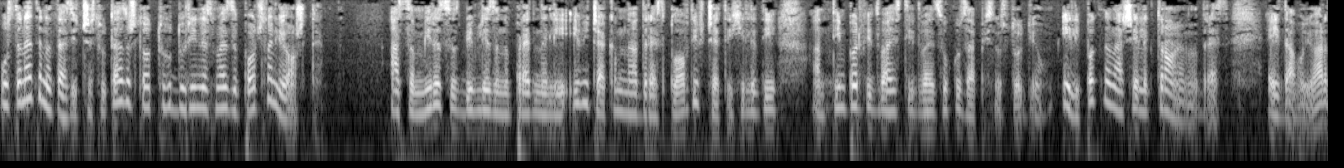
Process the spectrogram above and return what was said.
Останете на тази частота, защото дори не сме започнали още. Аз съм Мира с Библия за напреднали и ви чакам на адрес Пловдив 4000 Антим 1 22 звукозаписно студио. Или пък на нашия електронен адрес awr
